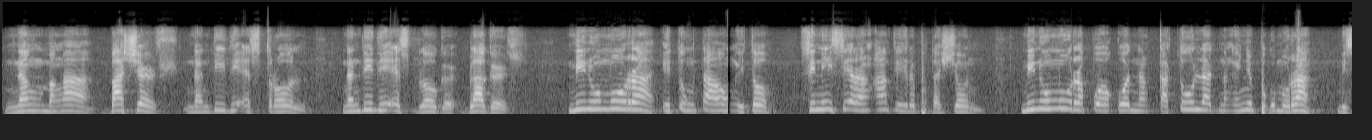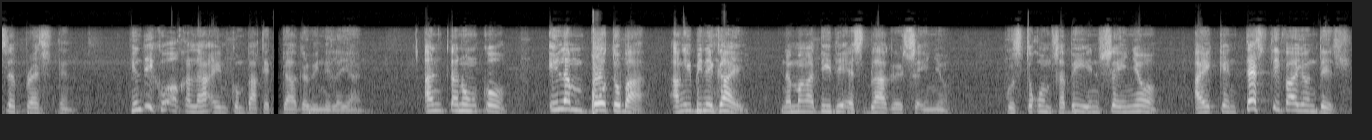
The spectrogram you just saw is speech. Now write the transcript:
ng mga bashers ng DDS troll, ng DDS blogger, bloggers. Minumura itong taong ito. Sinisira ang aking reputasyon. Minumura po ako ng katulad ng inyong pagmumura, Mr. President. Hindi ko akalain kung bakit gagawin nila yan. Ang tanong ko, ilang boto ba ang ibinigay ng mga DDS vloggers sa inyo? Gusto kong sabihin sa inyo, I can testify on this,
